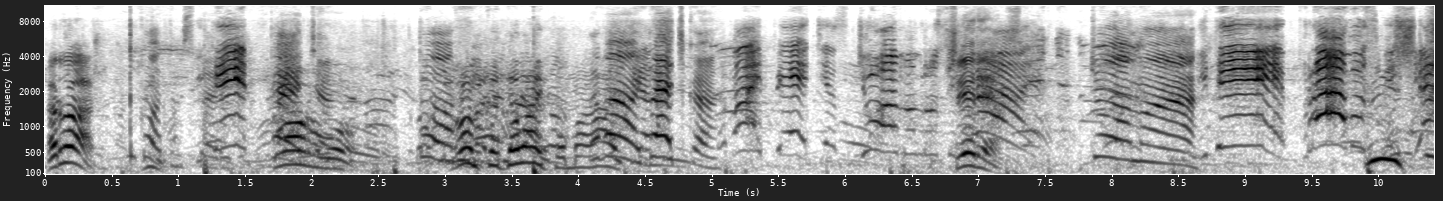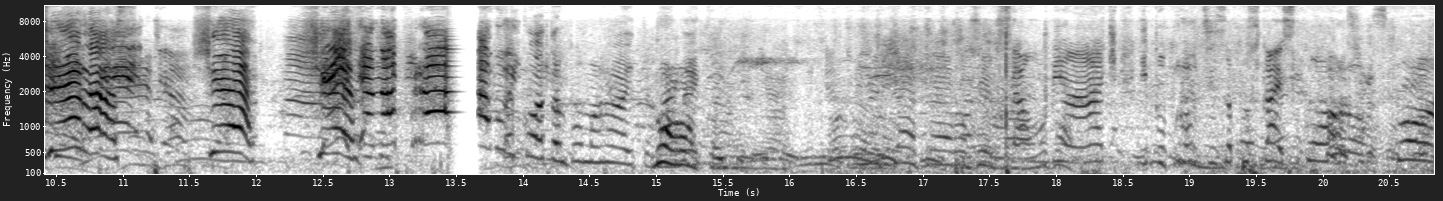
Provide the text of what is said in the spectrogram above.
Хорош. Здорово! Ромка, давай помагай! Давай, Петька. Давай, Петя, з Тьомом Шире. розіграй. Тьома. Іди, право сміщай. Ще раз. Петя. Ще, ще. Петя, направо. Котам помагайте. Взяв м'яч і по кровці запускай скоро. Скоро.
